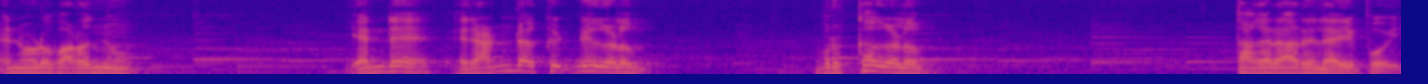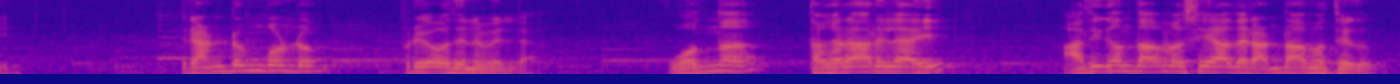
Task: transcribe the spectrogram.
എന്നോട് പറഞ്ഞു എന്റെ രണ്ട് കിഡ്നികളും വൃക്കകളും തകരാറിലായിപ്പോയി. രണ്ടും കൊണ്ടും പ്രയോജനമില്ല. ഒന്ന് തകരാറിലായി അധികം താമസിയാതെ രണ്ടാമത്തേതും.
